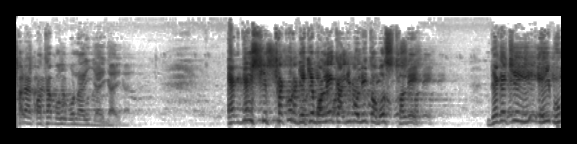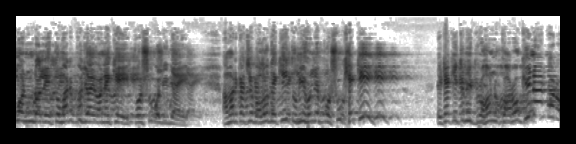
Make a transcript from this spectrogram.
ছাড়া কথা বলব না এই জায়গায়। একদিন শিব ঠাকুর ডেকে বলে, কালী বলি তব স্থলে। দেখেছি এই ভূমণ্ডলে তোমার পূজায় অনেকে পশু বলি দেয়। আমার কাছে বলো দেখি, তুমি হলে পশু খেকি এটা কি তুমি গ্রহণ করো কি না করো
